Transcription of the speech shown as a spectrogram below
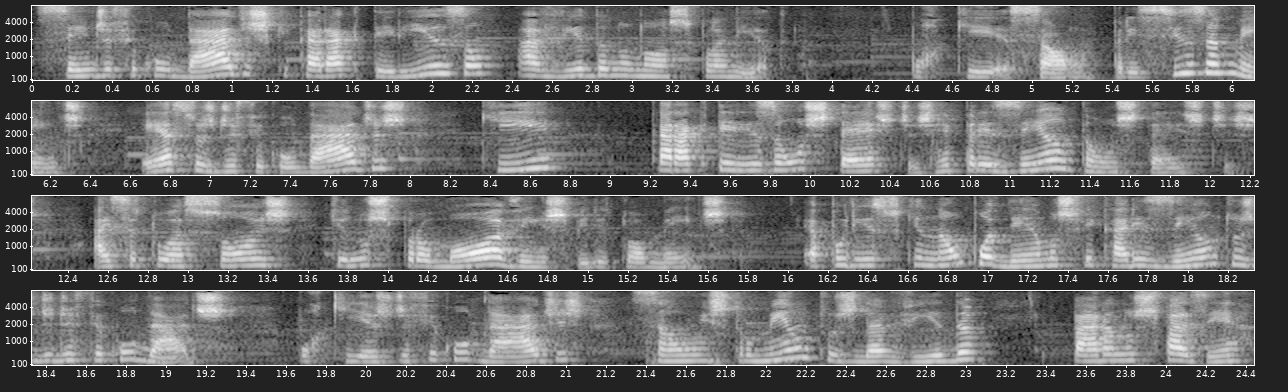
sem dificuldades que caracterizam a vida no nosso planeta. Porque são precisamente essas dificuldades que caracterizam os testes, representam os testes, as situações que nos promovem espiritualmente. É por isso que não podemos ficar isentos de dificuldades, porque as dificuldades são instrumentos da vida para nos fazer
